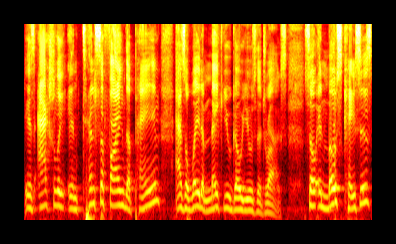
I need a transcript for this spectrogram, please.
is actually intensifying the pain as a way to make you go use the drugs. So in most cases,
